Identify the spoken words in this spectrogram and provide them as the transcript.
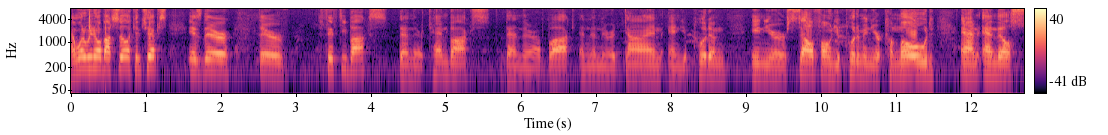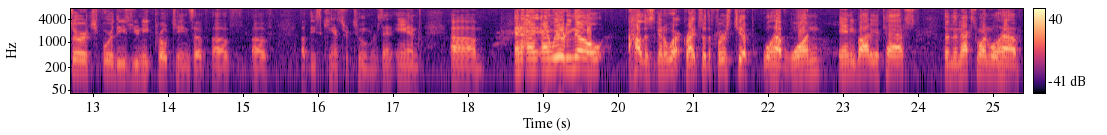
And what do we know about silicon chips? Is they're they're 50 bucks, then they're 10 bucks, then they're a buck, and then they're a dime, and you put them in your cell phone, you put them in your commode, and, and they'll search for these unique proteins of, of, of, of these cancer tumors. And, and, um, and, and we already know how this is going to work, right? So the first chip will have one antibody attached, then the next one will have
